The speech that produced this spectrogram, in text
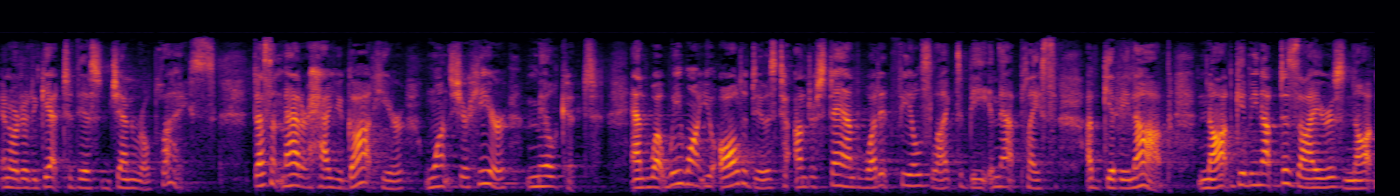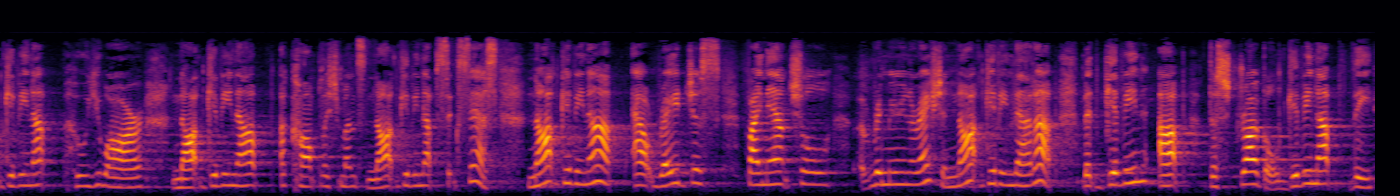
in order to get to this general place. Doesn't matter how you got here. Once you're here, milk it. And what we want you all to do is to understand what it feels like to be in that place of giving up, not giving up desires, not giving up who you are, not giving up accomplishments, not giving up success, not giving up outrageous financial remuneration, not giving that up, but giving up the struggle, giving up the,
